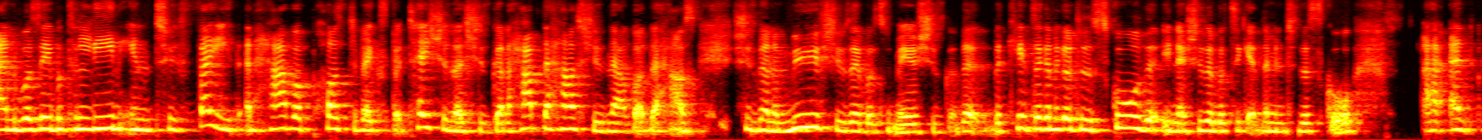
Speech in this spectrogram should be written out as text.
and was able to lean into faith and have a positive expectation that she's going to have the house. She's now got the house. She's going to move. She was able to move. She's got the, the kids are going to go to the school that, you know, she's able to get them into the school. Uh, and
